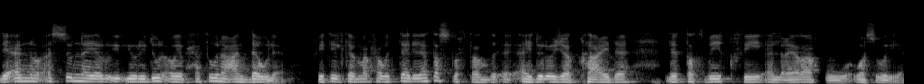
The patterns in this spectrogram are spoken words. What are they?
لأنه السنة يريدون أو يبحثون عن دولة في تلك المرحلة وبالتالي لا تصلح أيديولوجيا القاعدة للتطبيق في العراق وسوريا.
